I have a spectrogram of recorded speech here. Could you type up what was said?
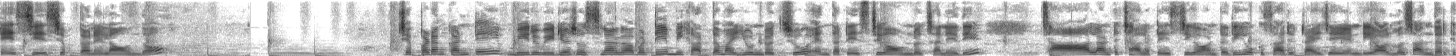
టేస్ట్ చేసి చెప్తాను ఎలా ఉందో. చెప్పడం కంటే మీరు వీడియో చూస్తున్నారు కాబట్టి మీకు అర్థం అయ్యి ఉండొచ్చు ఎంత టేస్టీగా ఉండొచ్చు అనేది. చాలా అంటే చాలా టేస్టీగా ఉంటుంది. ఒకసారి ట్రై చేయండి. ఆల్మోస్ట్ అందరికీ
